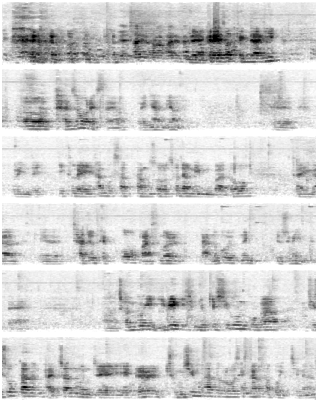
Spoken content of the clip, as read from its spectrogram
네, 자리를 하나 마련해 네, 그래서 굉장히 어, 반성을 했어요. 왜냐하면 그 우리 이제 이클레이 한국사탕소 소장님과도 저희가 그 자주 뵙고 말씀을 나누고는 요즘에 있는데 어, 전국이 226개 시군구가 지속 가능 발전 문제를 중심하도록 생각하고 있지는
